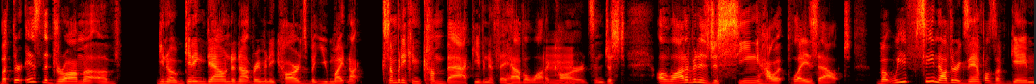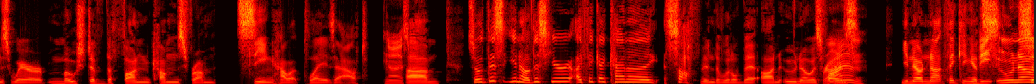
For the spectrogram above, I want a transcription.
but there is the drama of you know getting down to not very many cards, but you might not. Somebody can come back even if they have a lot of Mm. cards, and just a lot of it is just seeing how it plays out. But we've seen other examples of games where most of the fun comes from seeing how it plays out. Nice. Um, so this, you know, this year I think I kind of softened a little bit on Uno as far as you know, not thinking it's the Uno so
